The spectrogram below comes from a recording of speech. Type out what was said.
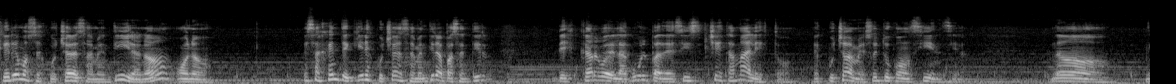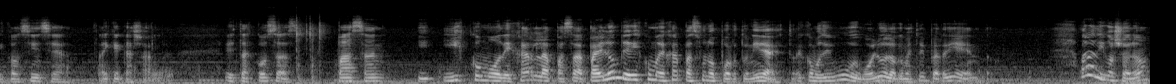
Queremos escuchar esa mentira, ¿no? ¿O no? Esa gente quiere escuchar esa mentira para sentir descargo de la culpa de decir, che, está mal esto, escúchame, soy tu conciencia. No, mi conciencia hay que callarla. Estas cosas pasan y, es como dejarla pasar. Para el hombre es como dejar pasar una oportunidad esto. Es como decir, uy, boludo, lo que me estoy perdiendo. Ahora digo yo, ¿no?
